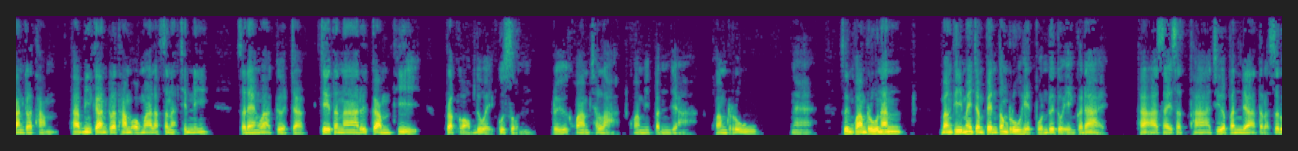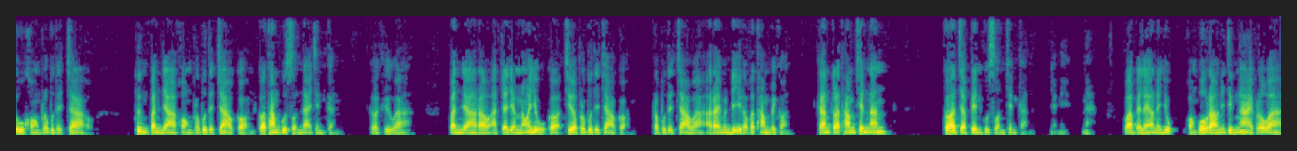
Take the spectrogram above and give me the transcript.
การกระทำถ้ามีการกระทำออกมาลักษณะเช่นนี้ แสดงว่าเกิดจากเจตนาหรือกรรมที่ประกอบด้วยกุศล หรือความฉลาด ความมีปัญญา ความรู้นะซึ่งความรู้นั้น บางทีไม่จำเป็นต้องรู้เหตุผลด้วยตัวเองก็ได้ ถ้าอาศัยศรัทธาเชื่อปัญญาตรัสรู้ของพระพุทธเจ้า พึ่งปัญญาของพระพุทธเจ้าก่อน ก็ทำกุศลได้เช่นกัน ก็คือว่า ปัญญาเราอาจจะยังน้อยอยู่ก็เชื่อพระพุทธเจ้าก่อน พระพุทธเจ้าว่าอะไรมันดีเราก็ทำไปก่อน การกระทำเช่นนั้น ก็จะเป็นกุศลเช่นกัน อย่างนี้นะว่าไปแล้วในยุคของพวกเรานี้จึงง่าย เพราะว่า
